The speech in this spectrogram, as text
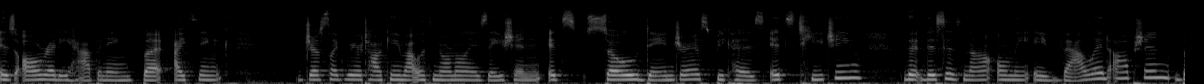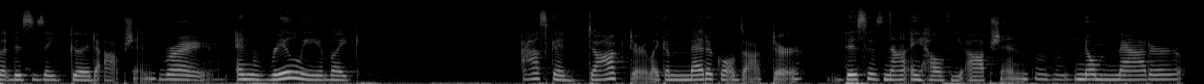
is already happening, but I think just like we were talking about with normalization, it's so dangerous because it's teaching that this is not only a valid option, but this is a good option. Right. And really, like, ask a doctor, like a medical doctor, this is not a healthy option. Mm-hmm. No matter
